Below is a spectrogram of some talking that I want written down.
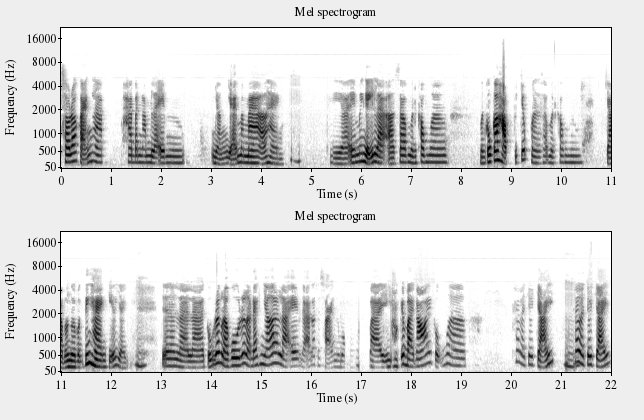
sau đó khoảng hai ba năm là em nhận giải Mama ở Hàn thì à, em mới nghĩ là à, sao mình không à, mình cũng có học một chút mà sao mình không chào mọi người bằng tiếng Hàn kiểu vậy ừ. cho nên là là cũng rất là vui rất là đáng nhớ là em đã có thể soạn được một bài một cái bài nói cũng uh, khá là trôi chảy ừ. khá là trôi chảy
